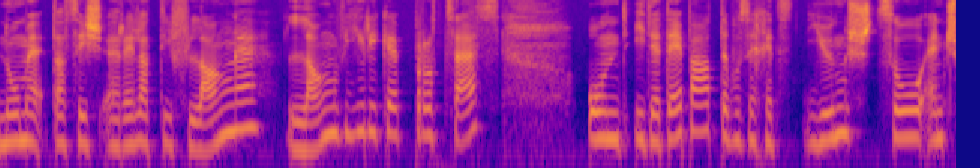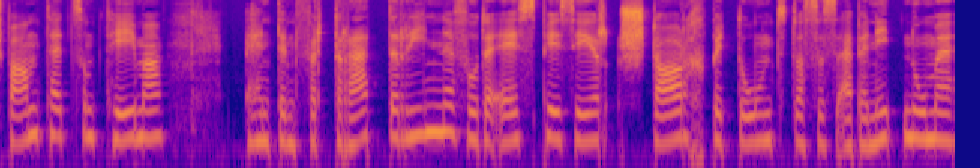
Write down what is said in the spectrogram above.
Nur, das ist ein relativ langer, langwieriger Prozess. Und in der Debatte, wo sich jetzt jüngst so entspannt hat zum Thema, haben dann Vertreterinnen von der SP sehr stark betont, dass es eben nicht nur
